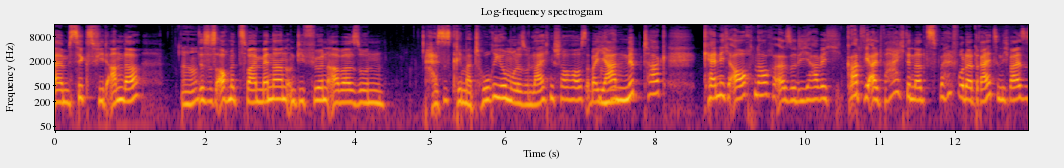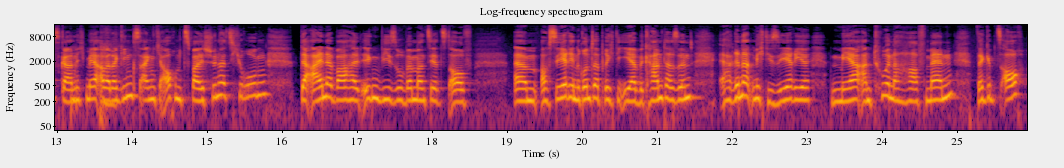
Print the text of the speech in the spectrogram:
ähm, Six Feet Under. Das ist auch mit zwei Männern und die führen aber so ein, heißt es Krematorium oder so ein Leichenschauhaus? Aber ja, Niptak kenne ich auch noch. Also die habe ich, Gott, wie alt war ich denn da? Zwölf oder dreizehn? Ich weiß es gar nicht mehr. Aber da ging es eigentlich auch um zwei Schönheitschirurgen. Der eine war halt irgendwie so, wenn man es jetzt auf ähm, auf Serien runterbricht, die eher bekannter sind, erinnert mich die Serie mehr an and a Half Men. Da gibt's auch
